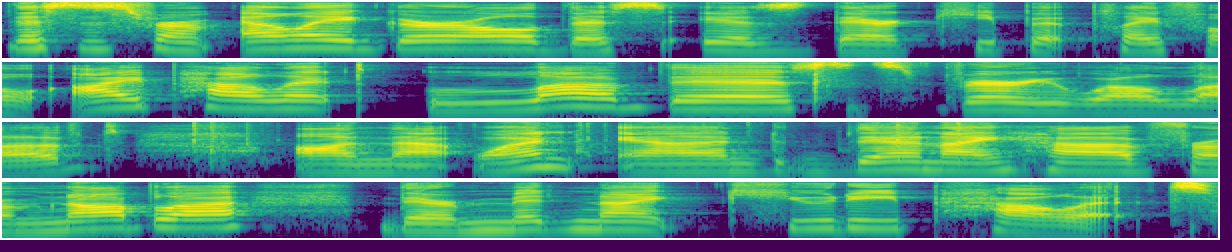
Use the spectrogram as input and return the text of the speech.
This is from LA Girl. This is their Keep It Playful Eye Palette. Love this. It's very well loved on that one. And then I have from Nabla their Midnight Cutie Palette.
